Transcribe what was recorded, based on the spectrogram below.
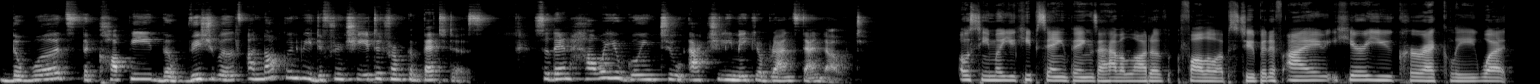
the words, the copy, the visuals are not going to be differentiated from competitors. So then how are you going to actually make your brand stand out? Osima, you keep saying things I have a lot of follow ups to, but if I hear you correctly, what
